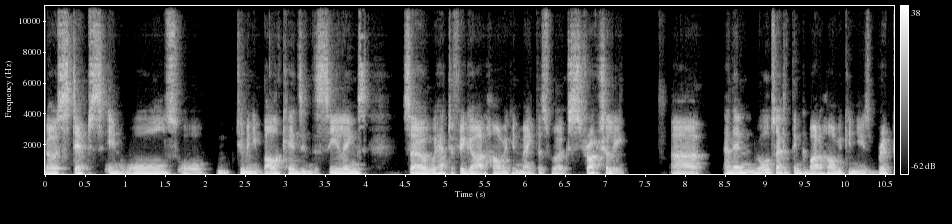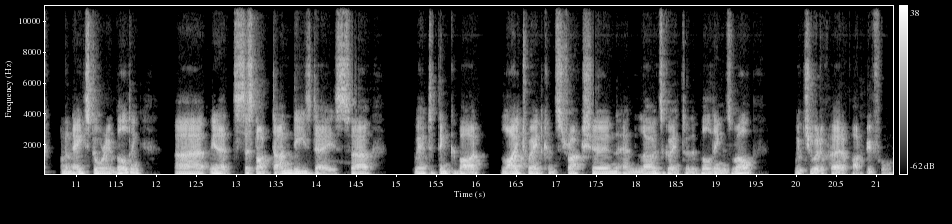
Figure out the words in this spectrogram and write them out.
no steps in walls or too many bulkheads in the ceilings. So we had to figure out how we can make this work structurally. Uh, and then we also had to think about how we can use brick on an eight-story building. Uh, you know, it's just not done these days. So we had to think about lightweight construction and loads going through the building as well, which you would have heard about before.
